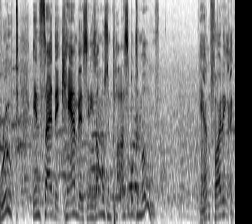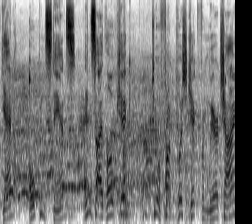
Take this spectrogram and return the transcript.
root inside the canvas and he's almost impossible to move. Hand fighting, again, open stance, inside low kick to a front push kick from Wiratchai.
